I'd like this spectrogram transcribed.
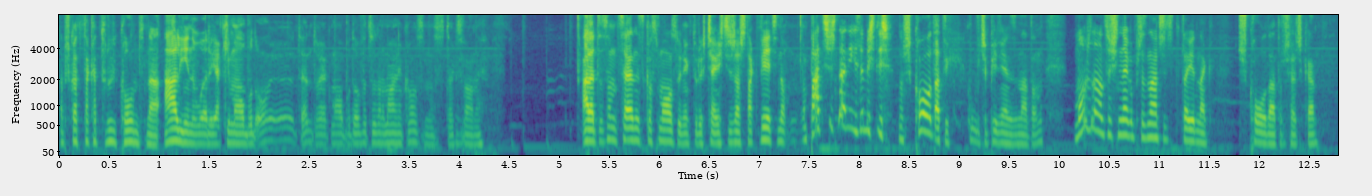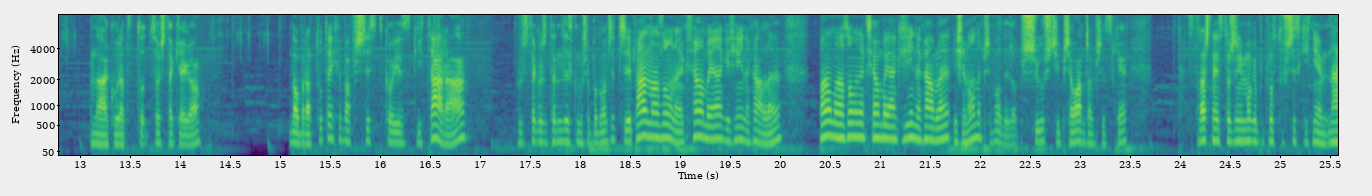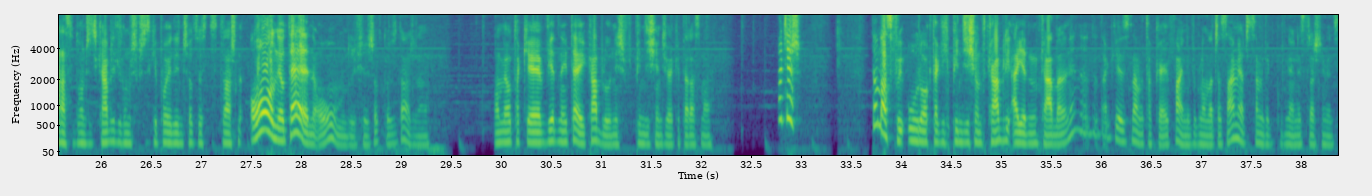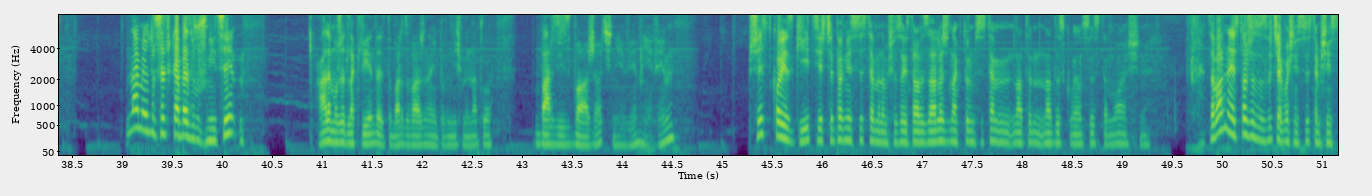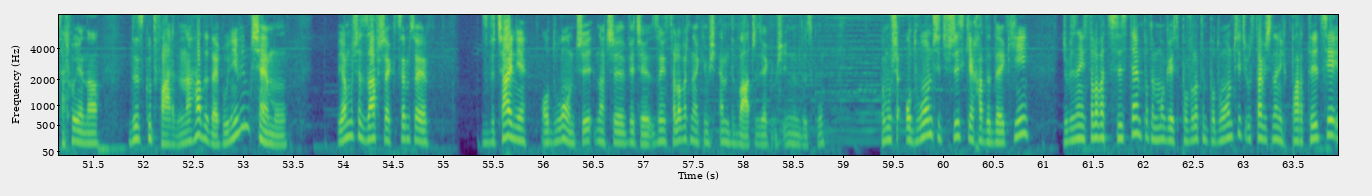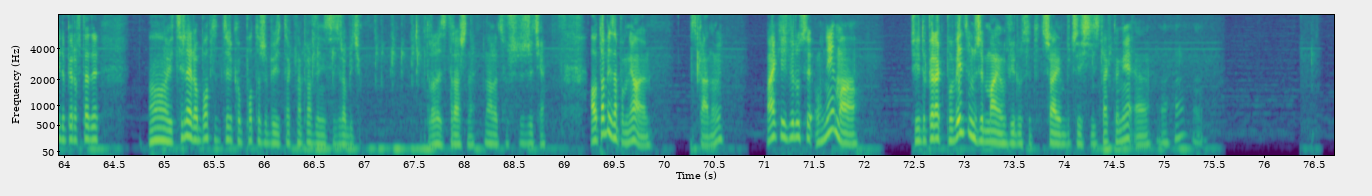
Na przykład taka trójkątna, Alienware, jakie ma obudowę, ten to jak ma obudowę, to normalnie kosmos tak zwany. Ale to są ceny z kosmosu niektórych części, że aż tak wiecie, no patrzysz na nich i myślisz, no szkoda tych kurczę pieniędzy na to. Można na coś innego przeznaczyć, tutaj jednak szkoda troszeczkę. Na akurat to, coś takiego. Dobra, tutaj chyba wszystko jest gitara. Oprócz tego, że ten dysk muszę podłączyć. Czy pan Mazunek chciałby jakieś inne kable? Pan Mazunek chciałby jakieś inne kable? Zielone przewody, dobrze, już ci przełączam wszystkie. Straszne jest to, że nie mogę po prostu wszystkich, nie wiem, naraz odłączyć kabli, tylko muszę wszystkie pojedynczo, to jest straszne. O, miał ten! O, to się rzadko zdarza. On miał takie w jednej tej kablu niż w 50, jakie teraz ma. Chociaż to ma swój urok, takich 50 kabli, a jeden kabel. Nie? No to takie jest nawet okej, fajnie wygląda czasami, a czasami tak gównianie strasznie, więc... Dla mnie troszeczkę bez różnicy. Ale może dla klienta jest to bardzo ważne i powinniśmy na to bardziej zważać, nie wiem, nie wiem. Wszystko jest git, jeszcze pewnie system będą się zainstalować, zależy na którym system, na tym, na dysku miał system, właśnie. Zabawne jest to, że zazwyczaj właśnie system się instaluje na dysku twardym, na HDD-ku, nie wiem czemu. Ja muszę zawsze, jak chcę sobie zwyczajnie odłączyć, znaczy wiecie, zainstalować na jakimś M2 czy jakimś innym dysku, to muszę odłączyć wszystkie HDD-ki, żeby zainstalować system, potem mogę je z powrotem podłączyć, ustawić na nich partycję i dopiero wtedy... Oj, tyle roboty tylko po to, żeby tak naprawdę nic nie zrobić. Trochę straszne, no ale cóż, życie. A o tobie zapomniałem. Skanuj. Ma jakieś wirusy? O, nie ma! Czyli dopiero jak powiedzą, że mają wirusy, to trzeba je wyczyścić, tak? To nie e. Aha.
